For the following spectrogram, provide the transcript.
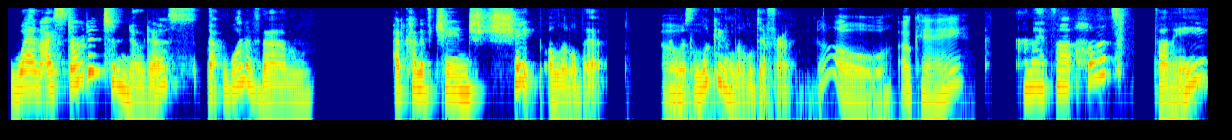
When I started to notice that one of them had kind of changed shape a little bit and was looking a little different. Oh, no. Okay. And I thought, oh, that's funny.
